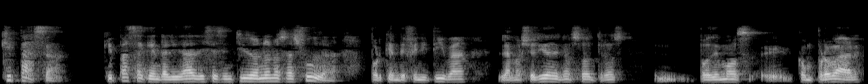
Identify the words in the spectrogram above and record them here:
¿qué pasa? ¿Qué pasa que en realidad ese sentido no nos ayuda? Porque en definitiva la mayoría de nosotros mm, podemos eh, comprobar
